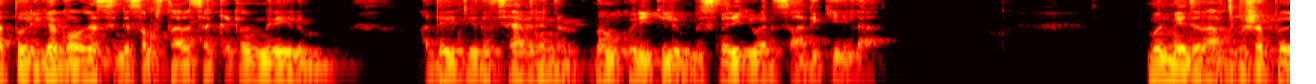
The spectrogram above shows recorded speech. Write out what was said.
കത്തോലിക്ക കോൺഗ്രസിന്റെ സംസ്ഥാന സെക്രട്ടറി നിലയിലും അദ്ദേഹം ചെയ്ത സേവനങ്ങൾ നമുക്കൊരിക്കലും വിസ്മരിക്കുവാൻ സാധിക്കുകയില്ല. മുൻ major archbishop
